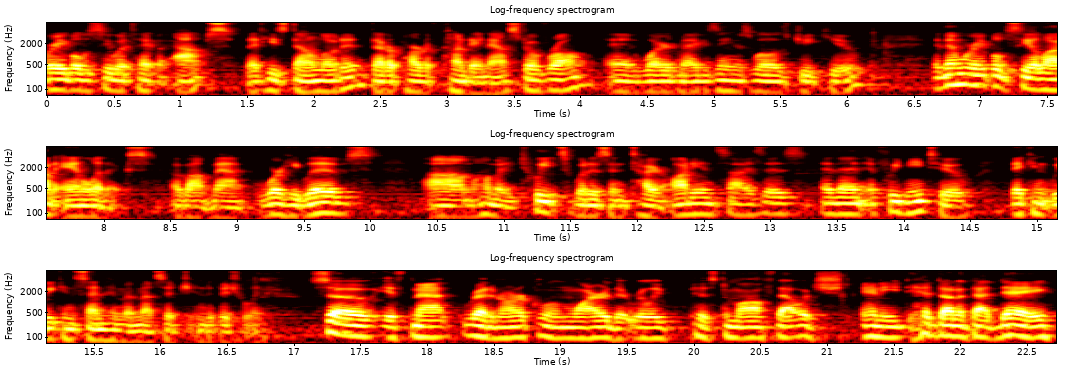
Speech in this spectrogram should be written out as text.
We're able to see what type of apps that he's downloaded that are part of Condé Nast overall and Wired Magazine as well as GQ. And then we're able to see a lot of analytics about Matt, where he lives, um, how many tweets, what his entire audience size is, and then if we need to, they can we can send him a message individually. So if Matt read an article in Wired that really pissed him off, that would sh- and he had done it that day,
